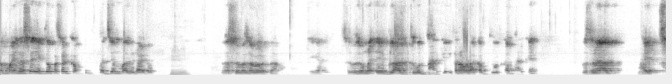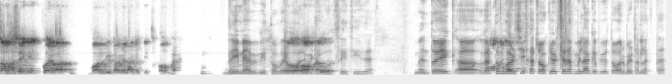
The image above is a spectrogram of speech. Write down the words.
मतलब माइनस से एक दो परसेंट कम जिम वाली डाइट हम्म, मैं सुबह सुबह उठता हूँ ठीक है? सुबह सुबह में एक गिलास दूध भर के इतना बड़ा कप दूध का भर के उसमें अब भाई सब हंसेंगे कोई बात नहीं बॉर्नवीटा में लाके पीता हूँ मैं। नहीं मैं भी पीता हूँ भाई तो बॉर्नवीटा बहुत सही चीज़ है। मैंने तो एक अगर तुम और- हर्शीज का चॉकलेट सिरप मिला के पियो तो और बेटर लगता है।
